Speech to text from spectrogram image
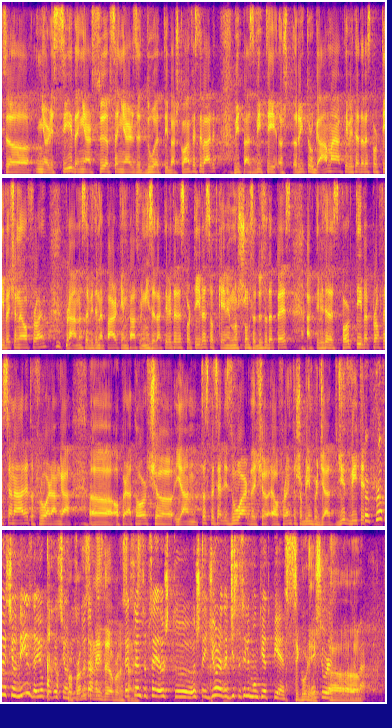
njërisi dhe një arsye pse njerëzit duhet t'i bashkohen festivalit. Vit pas viti është rritur gama e aktiviteteve sportive që ne ofrojmë. Pra, nëse vitin e parë kemi pasur njëzet aktivitete sportive, sot kemi më shumë se dyzet e pesë aktivitete sportive profesionale të ofruara nga operatorë që janë të specializuar dhe që e ofrojnë këtë shërbim përgjatë gjithë vitit. Për profesionistë dhe jo profesionistë. Për profesionistë dhe jo profesionistë. Duhet ta theksojmë sepse është është e gjerë edhe gjithsecili mund të jetë pjesë. Sigurisht,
